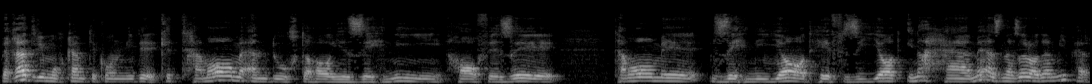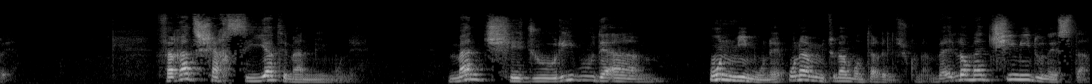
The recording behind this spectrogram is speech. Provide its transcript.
به قدری محکم تکون میده که تمام اندوخته های ذهنی حافظه تمام ذهنیات حفظیات اینا همه از نظر آدم میپره. فقط شخصیت من میمونه. من چجوری بودم اون میمونه. اونم می‌تونم منتقلش کنم. و الا من چی می‌دونستم؟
